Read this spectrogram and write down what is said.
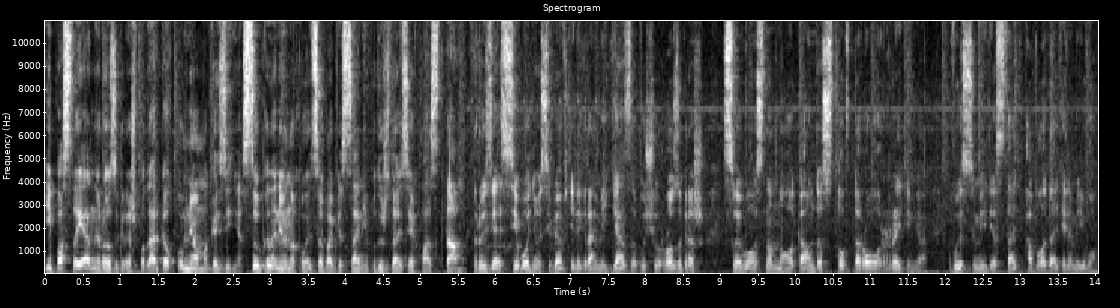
И постоянный розыгрыш подарков у меня в магазине. Ссылка на него находится в описании. Буду ждать всех вас там. Друзья, сегодня у себя в Телеграме я запущу розыгрыш своего основного аккаунта 102 рейтинга. Вы сумеете стать обладателем его.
